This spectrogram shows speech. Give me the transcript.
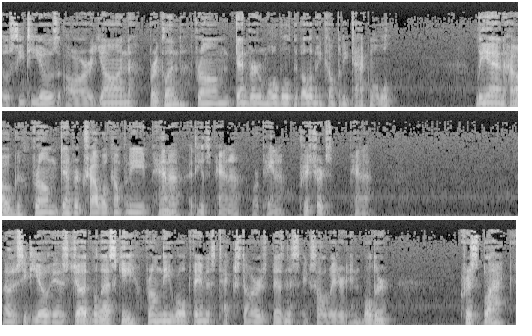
Those CTOs are Jan Birkeland from Denver mobile development company TackMobile, Leanne Haug from Denver travel company Pana. I think it's Pana or Pana. Pretty sure it's Pana. Another CTO is Judd Valeski from the world famous Techstars Business Accelerator in Boulder, Chris Black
